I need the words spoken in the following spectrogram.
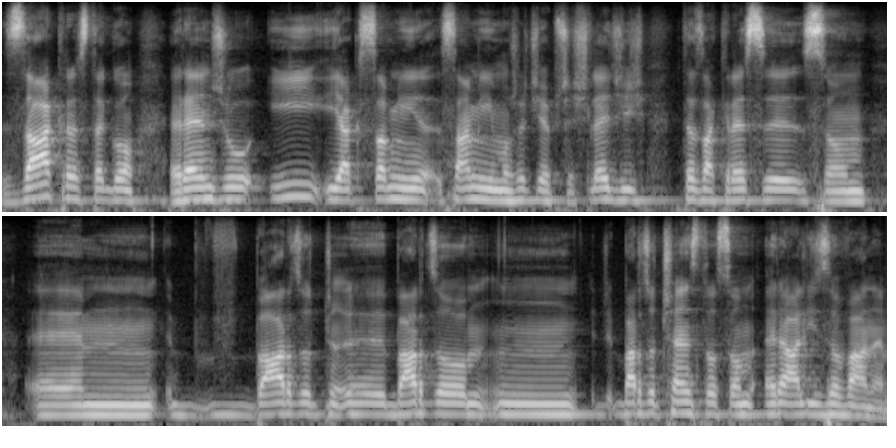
zakres tego range'u i jak sami, sami możecie prześledzić, te zakresy są bardzo, e, bardzo, mm, bardzo często są realizowane.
